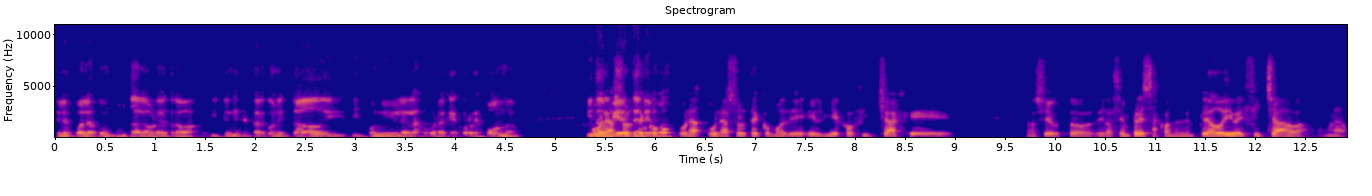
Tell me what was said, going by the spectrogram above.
en la cual computa la hora de trabajo y tienes que estar conectado y disponible las horas que correspondan. Y una, también suerte tenemos... como, una, una suerte como del el viejo fichaje ¿no es cierto?, de las empresas, cuando el empleado iba y fichaba. Una,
